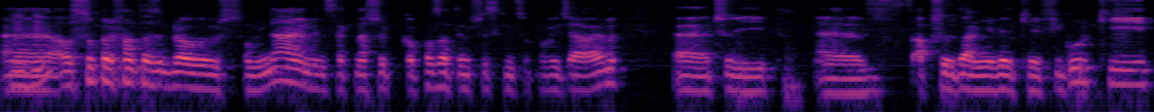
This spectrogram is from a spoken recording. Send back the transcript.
E, mhm. O Super Fantasy Brawl już wspominałem, więc tak na szybko, poza tym wszystkim, co powiedziałem, czyli e, absurdalnie wielkie figurki,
